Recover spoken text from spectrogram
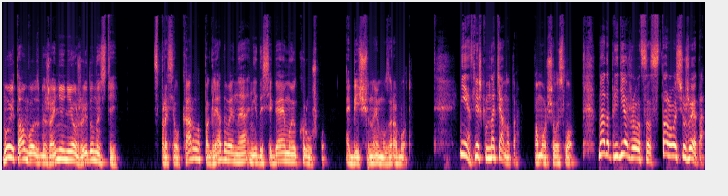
ну и там во избежание неожиданностей. Спросил Карло, поглядывая на недосягаемую кружку, обещанную ему за работу. «Не, слишком натянуто», – поморщилась Ло. «Надо придерживаться старого сюжета.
